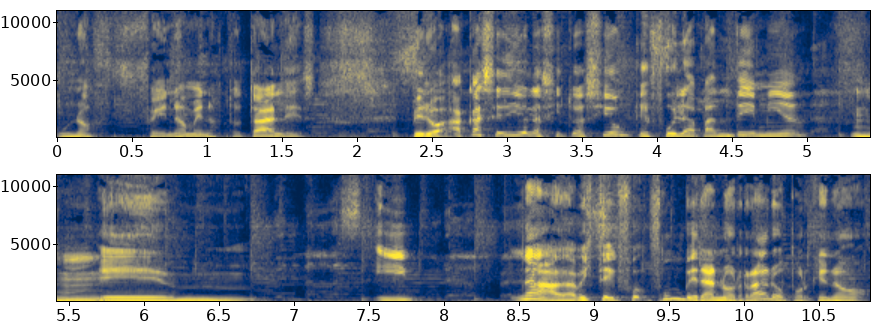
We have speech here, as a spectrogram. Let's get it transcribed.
unos fenómenos totales. Pero acá se dio la situación que fue la pandemia. Eh, y nada, viste, fue, fue un verano raro porque no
